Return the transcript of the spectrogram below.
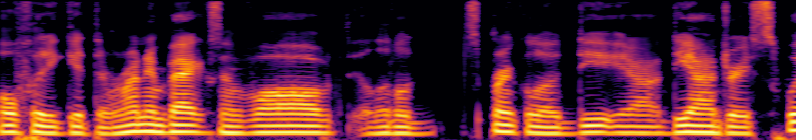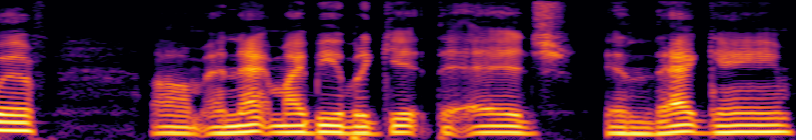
Hopefully, to get the running backs involved, a little sprinkle of De- D'Andre Swift, um, and that might be able to get the edge in that game.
